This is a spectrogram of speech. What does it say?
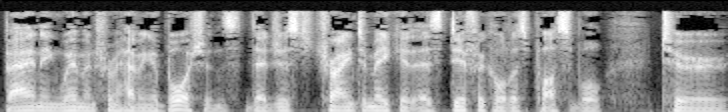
banning women from having abortions. They're just trying to make it as difficult as possible to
